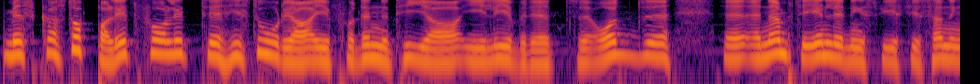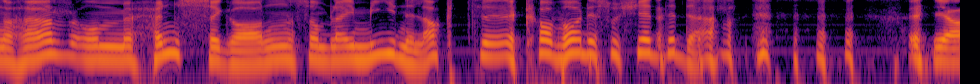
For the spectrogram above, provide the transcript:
Vi skal stoppe litt for litt eh, historier fra denne tida i livet ditt, Odd. Eh, Jeg nevnte innledningsvis i sendinga her om hønsegarden som ble minelagt. Eh, Hva var det som skjedde der? ja,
